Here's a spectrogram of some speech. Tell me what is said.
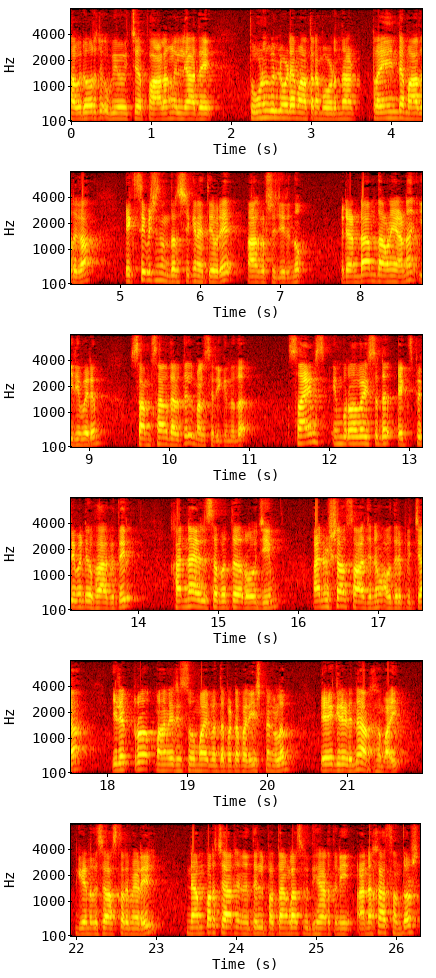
സൗരോർജം ഉപയോഗിച്ച് പാളങ്ങളില്ലാതെ തൂണുകളിലൂടെ മാത്രം ഓടുന്ന ട്രെയിനിന്റെ മാതൃക എക്സിബിഷൻ സന്ദർശിക്കാൻ എത്തിയവരെ ആകർഷിച്ചിരുന്നു. രണ്ടാം തവണയാണ് ഇരുവരും സംസ്ഥാന തലത്തിൽ മത്സരിക്കുന്നത്. സയൻസ് ഇംപ്രോവൈസ്ഡ് എക്സ്പെരിമെന്റ് വിഭാഗത്തിൽ ഹന്ന എലിസബത്ത് റോജിയും അനുഷ സാജനും അവതരിപ്പിച്ച ഇലക്ട്രോ മാഗ്നറ്റിസവുമായി ബന്ധപ്പെട്ട പരീക്ഷണങ്ങളും എ ഗ്രേഡിന് അർഹമായി. ഗണിതശാസ്ത്രമേളയിൽ നമ്പർ ചാർട്ട് ഇനത്തിൽ പത്താം ക്ലാസ് വിദ്യാർത്ഥിനി അനഹ സന്തോഷ്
